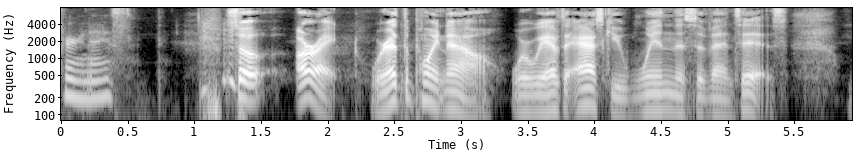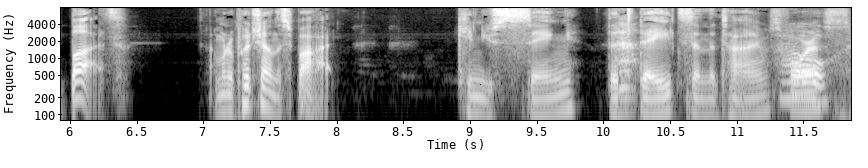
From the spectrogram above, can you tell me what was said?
Very nice. So, all right, we're at the point now where we have to ask you when this event is. But I'm going to put you on the spot. Can you sing the dates and the times for Oh. us?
